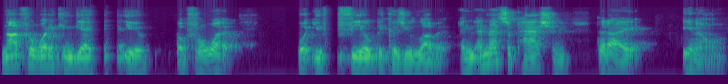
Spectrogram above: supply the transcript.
not for what it can get you, but for what what you feel because you love it and and that's a passion that i you know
